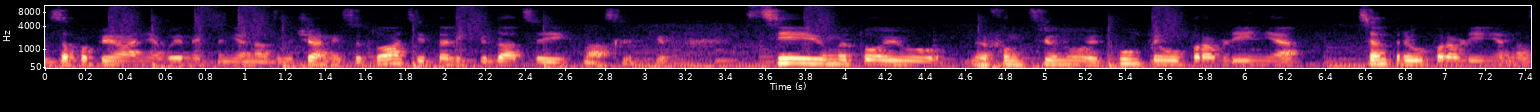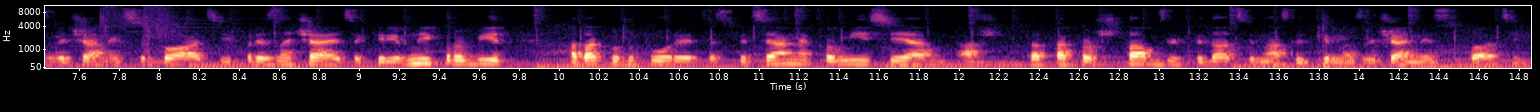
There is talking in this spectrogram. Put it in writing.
запобігання виникнення надзвичайних ситуацій та ліквідація їх наслідків. З цією метою функціонують пункти управління, центри управління надзвичайних ситуацій, призначається керівник робіт, а також утворюється спеціальна комісія, а та також штаб з ліквідації наслідків надзвичайної ситуації.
